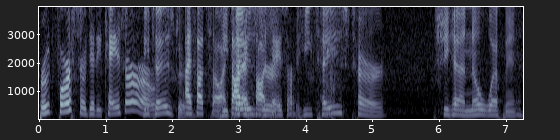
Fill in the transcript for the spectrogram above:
Brute force, or did he tase her? Or? He tased her. I thought so. I thought I saw a taser. He tased her. She had no weapon.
